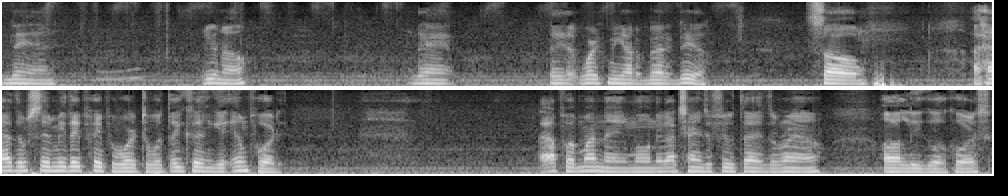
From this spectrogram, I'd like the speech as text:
then you know, then they worked me out a better deal. So I had them send me their paperwork to what they couldn't get imported. I put my name on it. I changed a few things around, all legal, of course.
